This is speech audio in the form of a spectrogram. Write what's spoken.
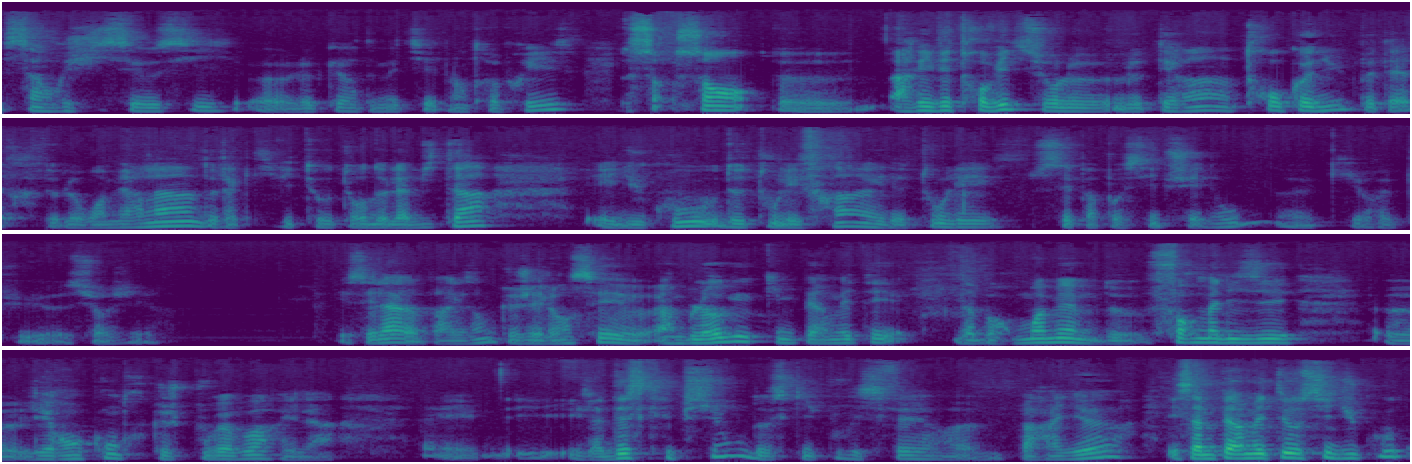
ça enrichissait aussi euh, le cœur de métier de l'entreprise, sans, euh, arriver trop vite sur le, terrain trop connu peut-être de Leroy Merlin, de l'activité autour de l'habitat, et du coup de tous les freins et de tous les c'est pas possible chez nous euh, qui auraient pu surgir. Et c'est là, par exemple, que j'ai lancé un blog qui me permettait d'abord moi-même de formaliser les rencontres que je pouvais avoir et la, et, la description de ce qui pouvait se faire euh, par ailleurs. Et ça me permettait aussi du coup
